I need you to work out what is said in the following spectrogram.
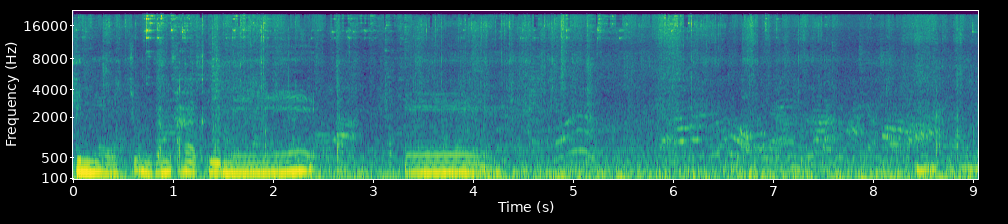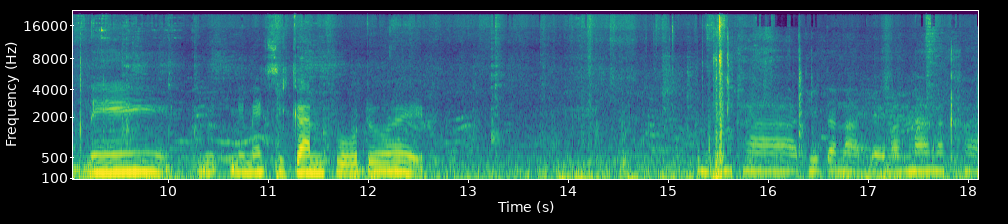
กินหมูจุ่มกันค่ะคืนนี้เอนี่มีมีเม็กซิกันฟู้ดด้วยขอบคุณค่ะที่ตลาดใหญ่มากๆนะคะ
